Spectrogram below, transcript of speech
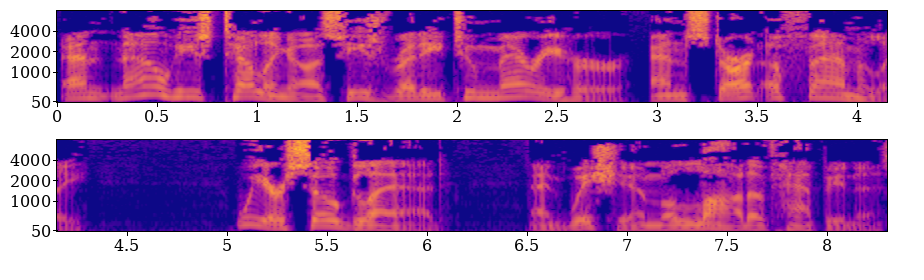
And now he's telling us he's ready to marry her and start a family. We are so glad and wish him a lot of happiness.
